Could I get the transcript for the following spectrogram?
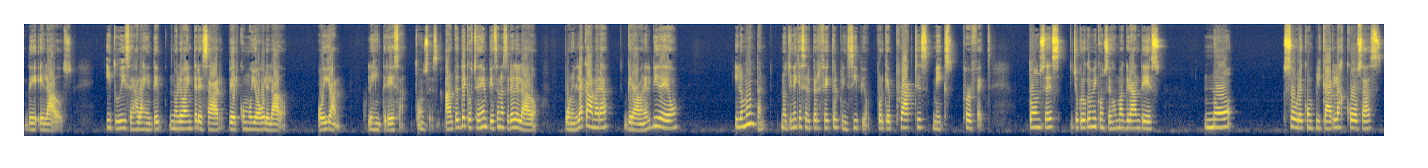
de helados y tú dices a la gente no le va a interesar ver cómo yo hago el helado. Oigan, les interesa. Entonces, antes de que ustedes empiecen a hacer el helado, ponen la cámara, graban el video y lo montan. No tiene que ser perfecto al principio, porque practice makes perfect. Entonces, yo creo que mi consejo más grande es no sobrecomplicar las cosas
